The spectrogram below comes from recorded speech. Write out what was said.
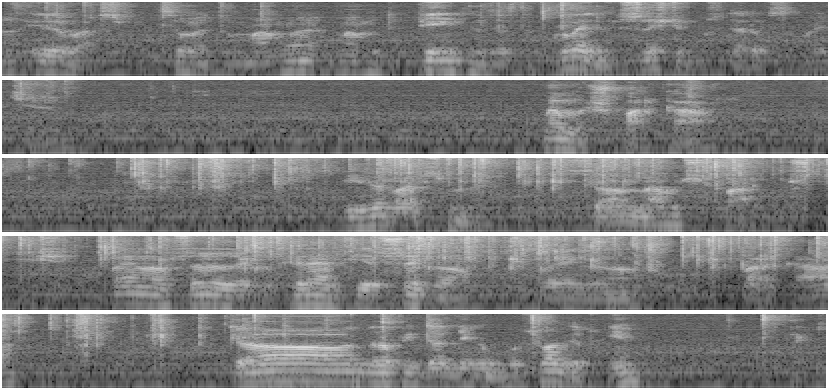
No i zobaczmy, co my tu mamy. Mamy tu piękny zestaw kolejnych sześciu boosterów, słuchajcie. Mamy szparka. I zobaczmy, co nam szpark przyniesie. Powiem wam szczerze, że jak otwierałem pierwszego swojego szparka, to dropik od niego był słabiutki. Taki,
